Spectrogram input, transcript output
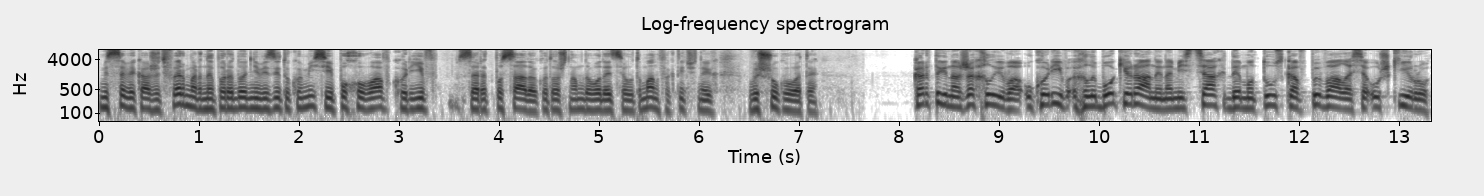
Місцеві кажуть, фермер напередодні візиту комісії поховав корів серед посадок, отож нам доводиться у туман фактично їх вишукувати. Картина жахлива. У корів глибокі рани на місцях, де мотузка впивалася у шкіру.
